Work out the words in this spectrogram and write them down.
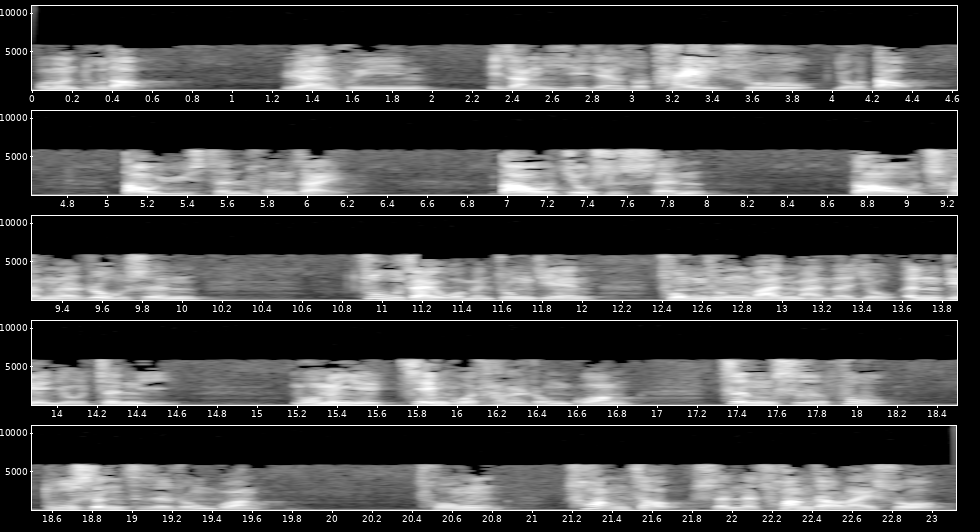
我们读到约翰福音一章一节这样说：太初有道，道与神同在，道就是神，道成了肉身，住在我们中间。充充满满的有恩典有真理，我们也见过他的荣光，正是父独生子的荣光。从创造神的创造来说，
